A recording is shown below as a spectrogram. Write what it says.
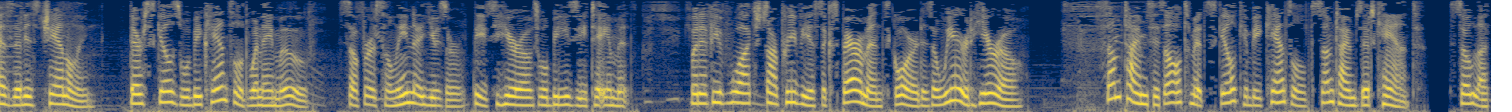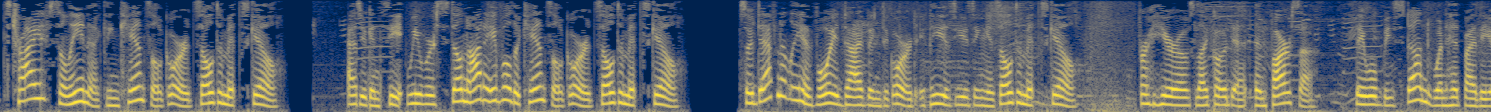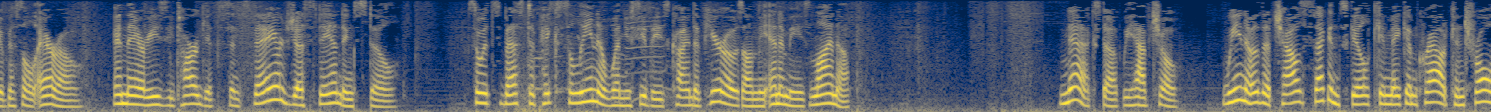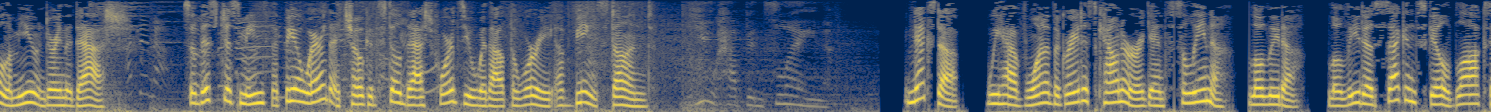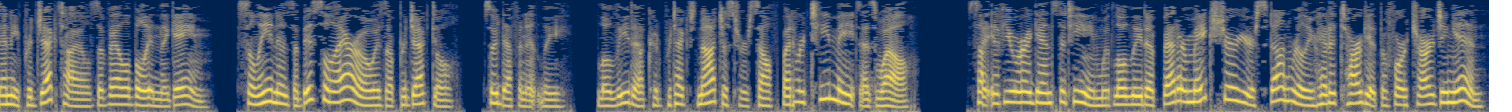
As it is channeling, their skills will be cancelled when they move. So for a Selena user, these heroes will be easy to aim at. But if you've watched our previous experiments, Gord is a weird hero. Sometimes his ultimate skill can be cancelled, sometimes it can't. So let's try if Selena can cancel Gord's ultimate skill. As you can see, we were still not able to cancel Gord's ultimate skill. So definitely avoid diving to Gord if he is using his ultimate skill. For heroes like Odette and Pharsa, they will be stunned when hit by the Abyssal Arrow, and they are easy targets since they are just standing still. So it's best to pick Selena when you see these kind of heroes on the enemy's lineup. Next up we have Chou. We know that Chou's second skill can make him crowd control immune during the dash. So this just means that be aware that Chou could still dash towards you without the worry of being stunned. You have been slain. Next up, we have one of the greatest counter against Selena, Lolita. Lolita's second skill blocks any projectiles available in the game. Selena's Abyssal Arrow is a projectile, so definitely, Lolita could protect not just herself but her teammates as well. So if you are against a team with Lolita, better make sure your stun really hit a target before charging in.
